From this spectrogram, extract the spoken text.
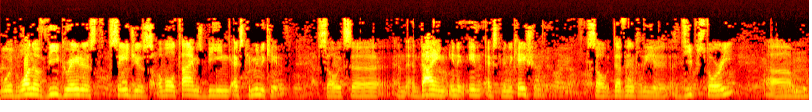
with one of the greatest sages of all times being excommunicated. So it's uh, and, and dying in in excommunication. So definitely a, a deep story. Um,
